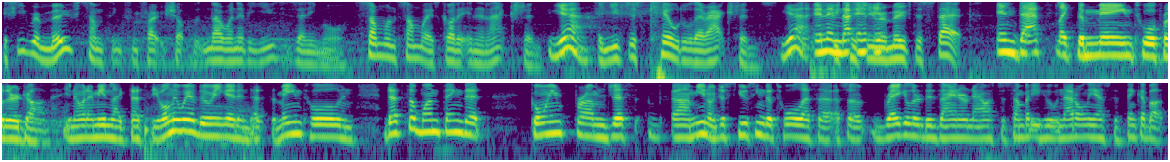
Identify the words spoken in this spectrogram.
if you remove something from Photoshop that no one ever uses anymore, someone somewhere's got it in an action. Yeah. And you've just killed all their actions. Yeah, and then because that, and, you and, removed a step. And that's like the main tool for their job. You know what I mean? Like that's the only way of doing it, and that's the main tool. And that's the one thing that going from just um, you know just using the tool as a, as a regular designer now as to somebody who not only has to think about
